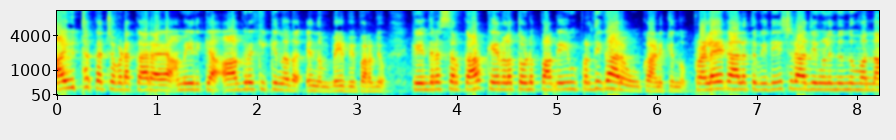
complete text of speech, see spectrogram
ആയുധ കച്ചവടക്കാരായ അമേരിക്ക ആഗ്രഹിക്കുന്നത് എന്നും ബേബി പറഞ്ഞു. കേന്ദ്ര സർക്കാർ കേരളത്തോട് പകയും പ്രതികാരവും കാണിക്കുന്നു. പ്രളയകാലത്ത് വിദേശ രാജ്യങ്ങളിൽ നിന്നും വന്ന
